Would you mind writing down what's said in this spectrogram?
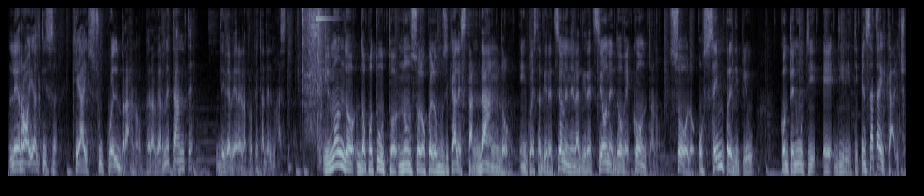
le royalties che hai su quel brano. Per averne tante devi avere la proprietà del master. Il mondo, dopo tutto, non solo quello musicale, sta andando in questa direzione, nella direzione dove contano solo o sempre di più contenuti e diritti. Pensate al calcio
